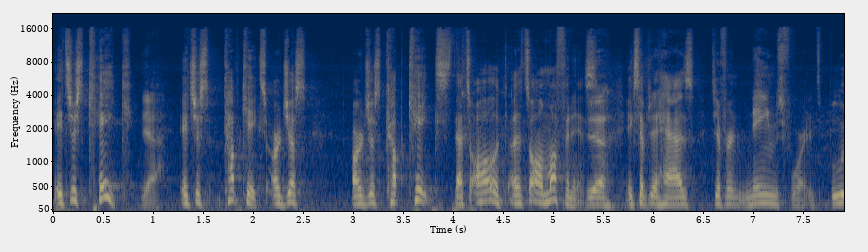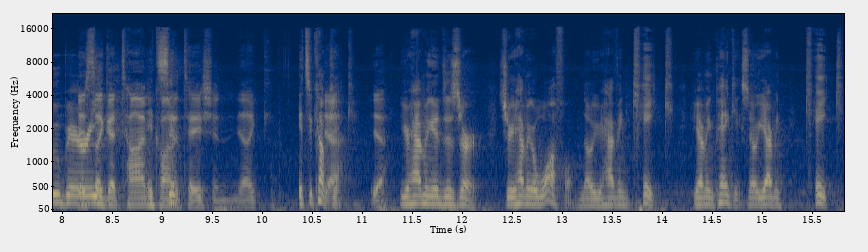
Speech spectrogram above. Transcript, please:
It's just cake. Yeah. It's just cupcakes are just are just cupcakes. That's all. That's all a muffin is. Yeah. Except it has different names for it. It's blueberry. It's like a time it's a- connotation. like it's a cupcake. Yeah. You're having a dessert. So you're having a waffle. No, you're having cake. You're having pancakes. No, you're having cake.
